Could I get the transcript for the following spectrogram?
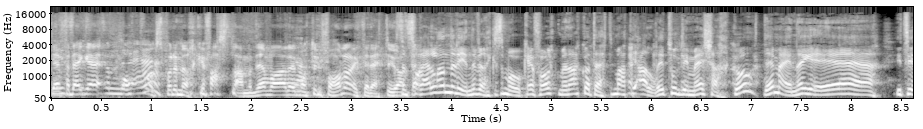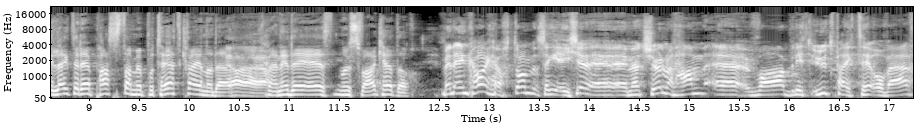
Ja, for jeg er oppvokst på det mørke fastlandet. Der var det, måtte du forholde deg til dette Så. Foreldrene dine virker som ok folk, men akkurat dette med at de aldri tok deg med i kirka, det mener jeg er I tillegg til det pasta med potetgreiene der, Ja, ja, ja. mener jeg det er noen svakheter. Men en kar jeg hørte om, som jeg ikke er møtt selv, men han eh, var blitt utpekt til å være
